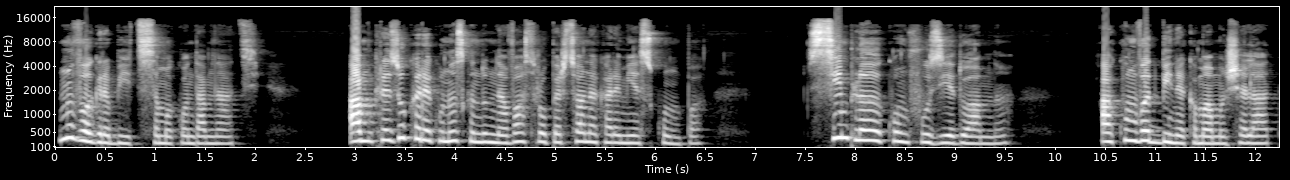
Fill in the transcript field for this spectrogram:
nu vă grăbiți să mă condamnați. Am crezut că recunosc în dumneavoastră o persoană care mi-e scumpă. Simplă confuzie, doamnă. Acum văd bine că m-am înșelat.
